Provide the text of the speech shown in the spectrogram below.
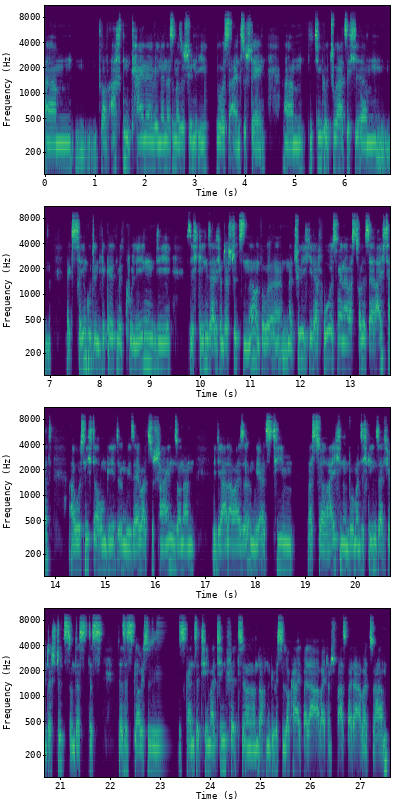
ähm, darauf achten, keine, wir nennen das immer so schön, Egos einzustellen. Ähm, die Teamkultur hat sich ähm, extrem gut entwickelt mit Kollegen, die sich gegenseitig unterstützen ne? und wo äh, natürlich jeder froh ist, wenn er was Tolles erreicht hat, aber wo es nicht darum geht, irgendwie selber zu scheinen, sondern idealerweise irgendwie als Team was zu erreichen und wo man sich gegenseitig unterstützt. Und das, das, das ist, glaube ich, so dieses ganze Thema Thinkfit und auch eine gewisse Lockerheit bei der Arbeit und Spaß bei der Arbeit zu haben.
